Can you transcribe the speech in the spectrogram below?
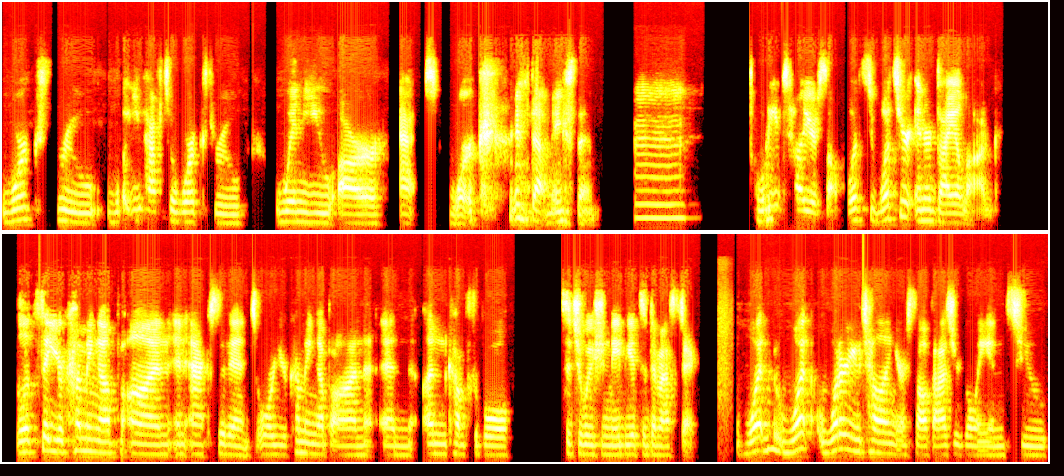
work through what you have to work through when you are at work? If that makes sense. Mm. What do you tell yourself? What's what's your inner dialogue? let's say you're coming up on an accident or you're coming up on an uncomfortable situation maybe it's a domestic what mm-hmm. what what are you telling yourself as you're going into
